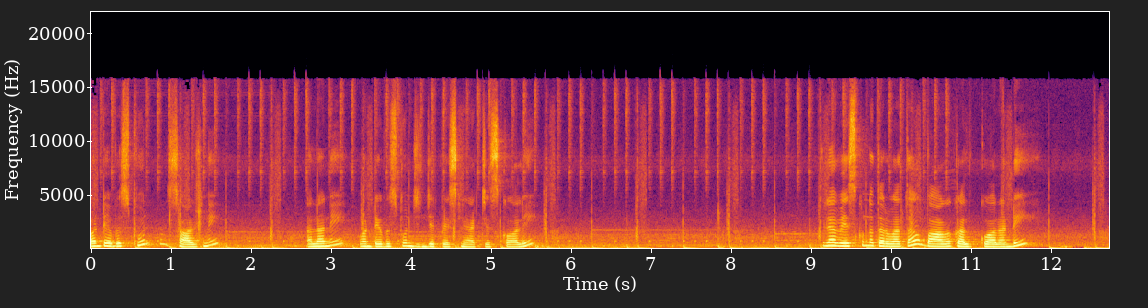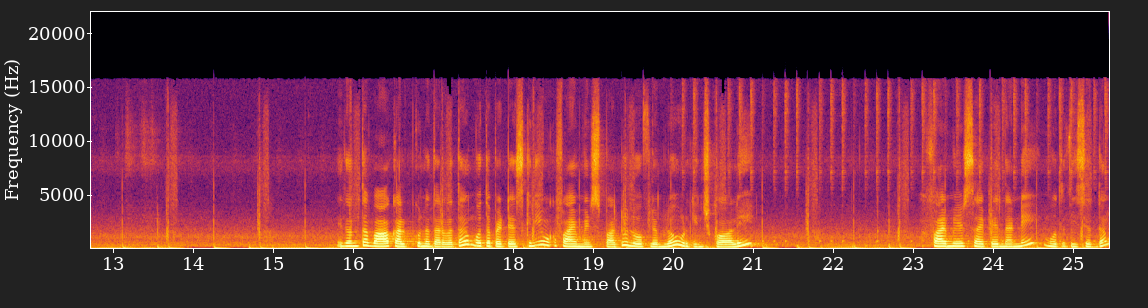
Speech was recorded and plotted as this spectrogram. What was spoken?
వన్ టేబుల్ స్పూన్ సాల్ట్ని అలానే వన్ టేబుల్ స్పూన్ జింజర్ పేస్ట్ని యాడ్ చేసుకోవాలి. ఇలా వేసుకున్న తర్వాత బాగా కలుపుకోవాలండి. ఇదంతా బాగా కలుపుకున్న తర్వాత మూత పెట్టేసుకుని ఒక ఫైవ్ మినిట్స్ పాటు లో ఫ్లేమ్లో ఉడికించుకోవాలి. ఫైవ్ మినిట్స్ అయిపోయిందండి మూత తీసేద్దాం.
